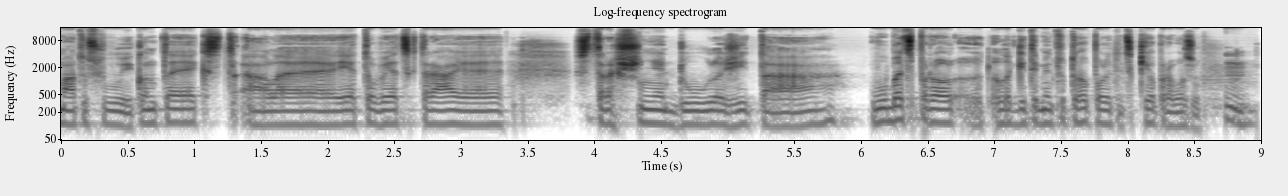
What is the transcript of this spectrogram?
má tu svůj kontext, ale je to věc, která je strašně důležitá vůbec pro legitimitu toho politického provozu. Hmm.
